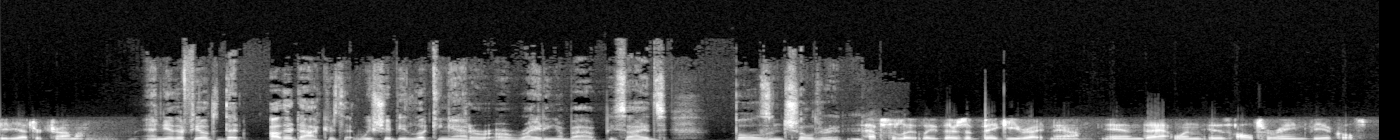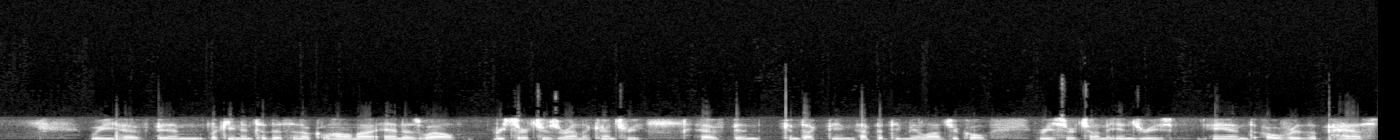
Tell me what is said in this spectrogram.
pediatric trauma. Any other fields that other doctors that we should be looking at or, or writing about besides bulls and children? Absolutely. There's a biggie right now, and that one is all terrain vehicles. we have been looking into this in Oklahoma, and as well, researchers around the country have been conducting epidemiological research on the injuries. And over the past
